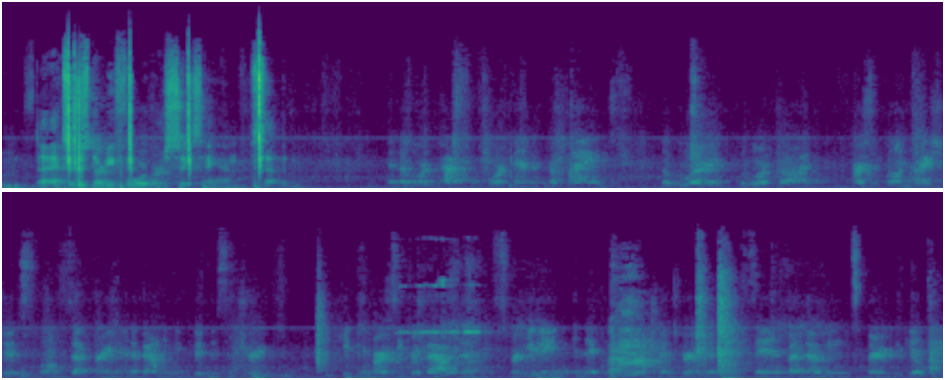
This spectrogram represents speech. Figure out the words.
Uh, Exodus 34, verse 6 and 7. And the Lord passed before him and proclaimed, The Lord, the Lord God, merciful and gracious, long-suffering and abounding in goodness and truth, keeping mercy for thousands, forgiving iniquity and transgression and sin, by no means clearing the guilty,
